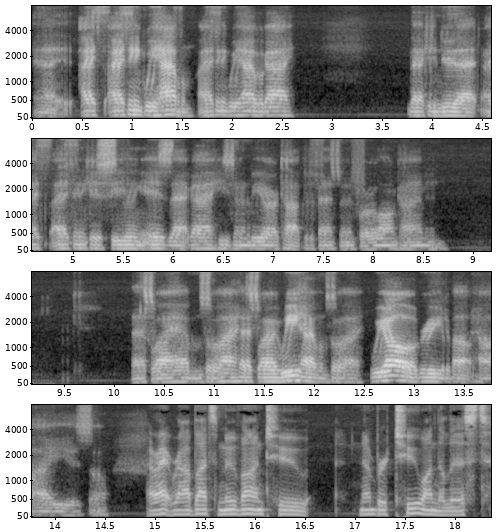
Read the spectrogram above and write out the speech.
And I, I, I think we have him. I think we have a guy that can do that. I, I think his ceiling is that guy. He's going to be our top defenseman for a long time, and that's why I have him so high. That's why we have him so high. We all agreed about how high he is. So, all right, Rob, let's move on to number two on the list,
